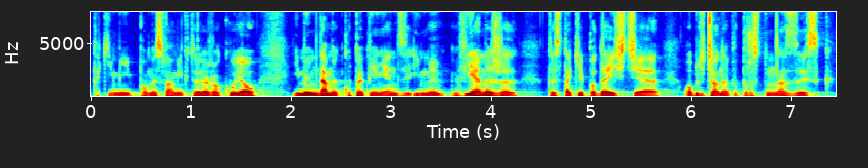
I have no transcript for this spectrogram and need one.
takimi pomysłami, które rokują i my im damy kupę pieniędzy i my wiemy, że to jest takie podejście obliczone po prostu na zysk.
